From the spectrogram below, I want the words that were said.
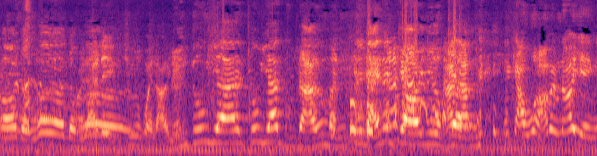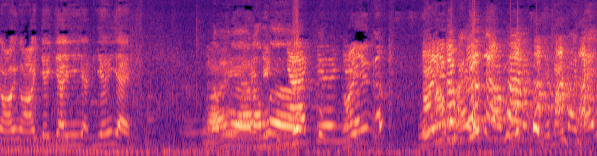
Thôi đừng có đừng có đi xuống quay lại. Đừng cứu giới, cứu giới cuộc đời của mình, cứ để nó trôi như một bình. Cái câu của hỏi em nói gì ngồi ngồi chơi chơi như như Ngồi, Đóng, ờ, đóng, như ờ, nhà chưa như cất ngồi như đóng cứt không ha? Vậy mà mày thấy.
